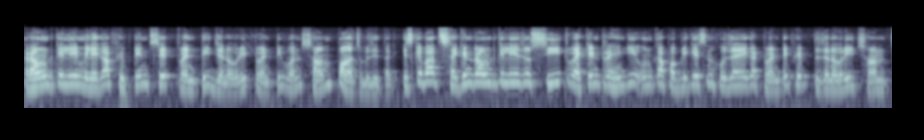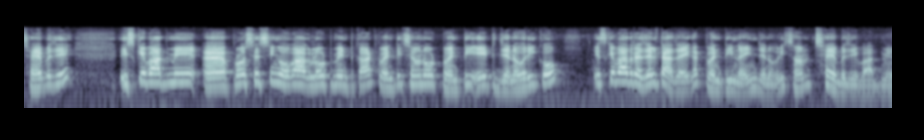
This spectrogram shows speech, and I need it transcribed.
राउंड के लिए मिलेगा फिफ्टीन से ट्वेंटी जनवरी ट्वेंटी वन शाम पाँच बजे तक। इसके बाद सेकेंड राउंड के लिए जो सीट वैकेंट रहेंगी, उनका पब्लिकेशन हो जाएगा ट्वेंटी फिफ्थ जनवरी शाम छः बजे। इसके बाद में प्रोसेसिंग होगा अगलोटमेंट का ट्वेंटी सेवन और ट्वेंटी एट जनवरी को। इसके बाद रिज़ल्ट आ जाएगा ट्वेंटी नाइन जनवरी शाम छः बजे बाद में।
